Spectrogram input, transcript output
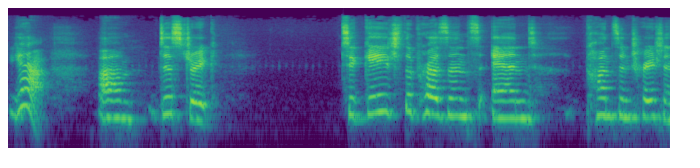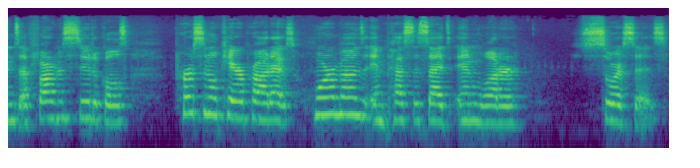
yeah, um, district to gauge the presence and concentrations of pharmaceuticals personal care products, hormones, and pesticides in water sources.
